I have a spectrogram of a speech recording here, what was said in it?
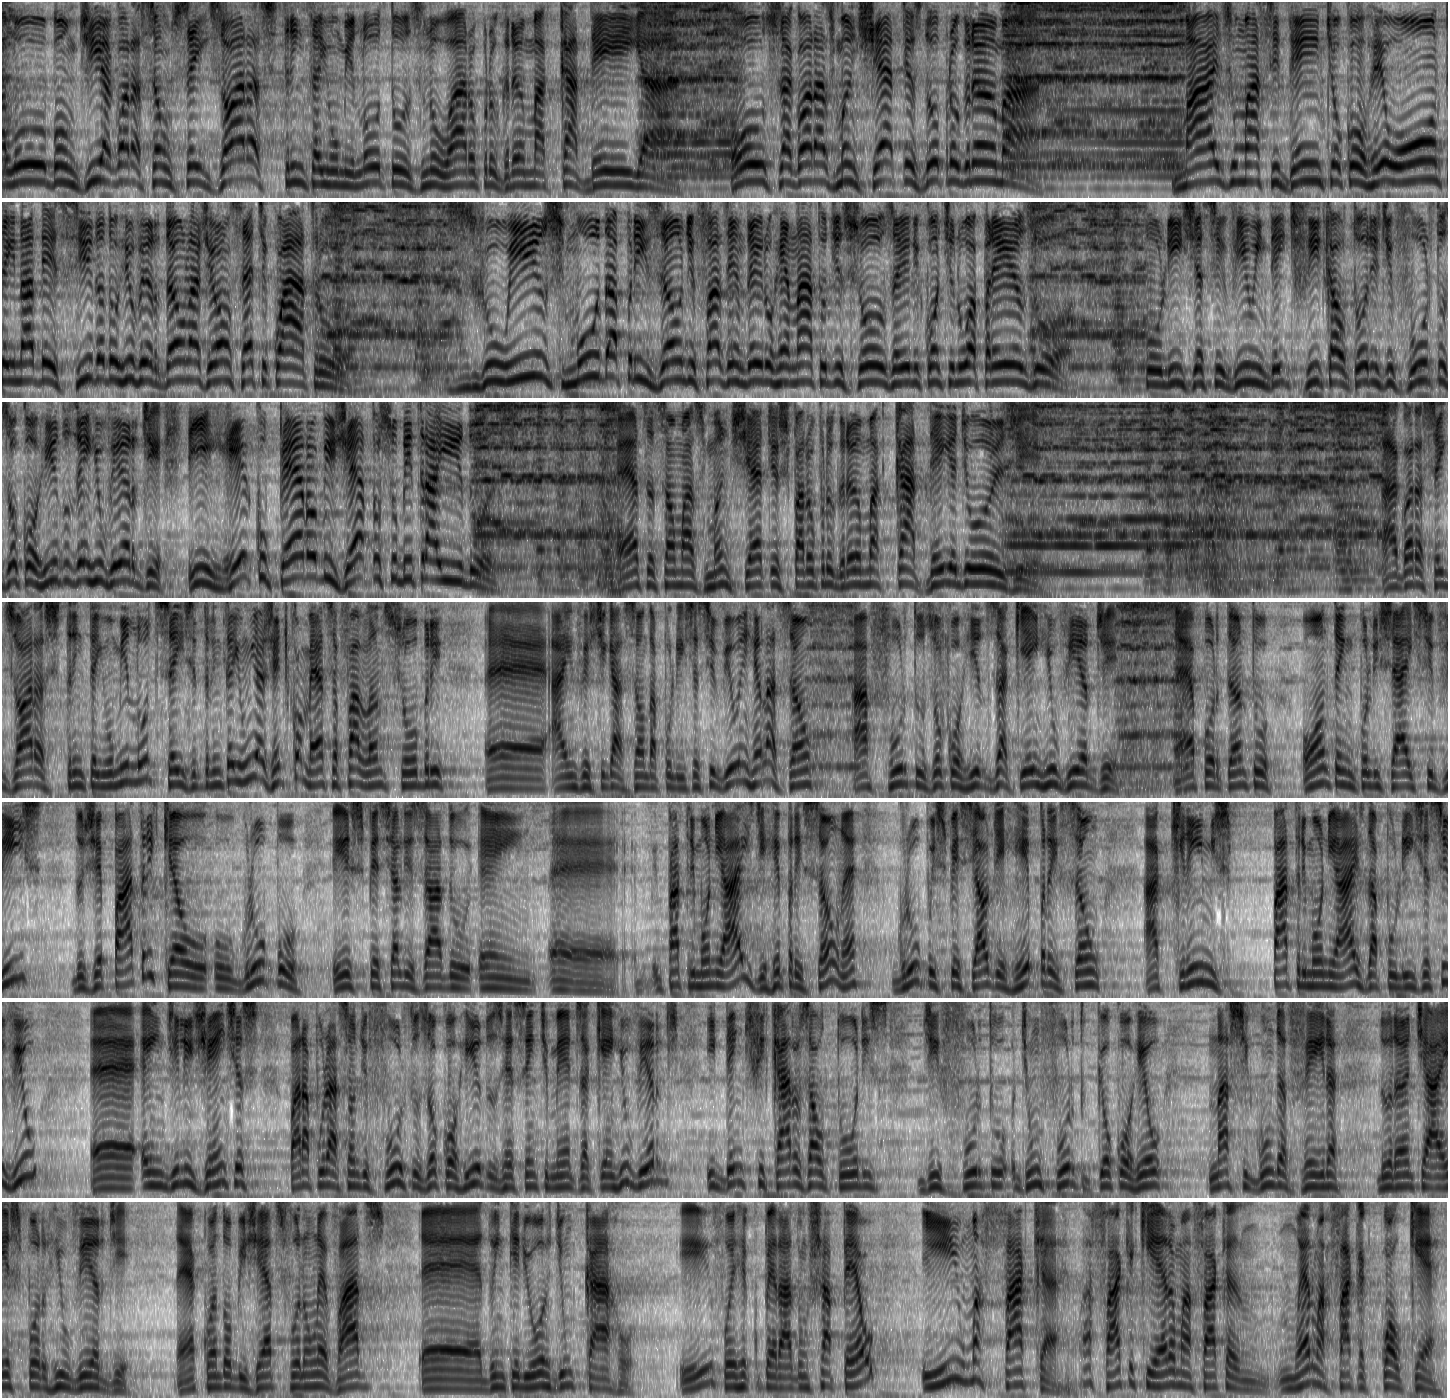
Alô, bom dia. Agora são 6 horas 31 minutos no ar o programa Cadeia. Ouça agora as manchetes do programa. Mais um acidente ocorreu ontem na descida do Rio Verdão na Geão 74. Juiz muda a prisão de fazendeiro Renato de Souza, ele continua preso. Polícia Civil identifica autores de furtos ocorridos em Rio Verde e recupera objetos subtraídos. Essas são as manchetes para o programa Cadeia de hoje. Agora 6 horas 31 minutos, 6 e 31 e a gente começa falando sobre é, a investigação da Polícia Civil em relação a furtos ocorridos aqui em Rio Verde. É, portanto, ontem policiais civis do GEPATRI, que é o, o grupo especializado em é, patrimoniais de repressão, né? Grupo especial de repressão a crimes patrimoniais da Polícia Civil, é, em diligências para apuração de furtos ocorridos recentemente aqui em Rio Verde, identificar os autores de furto de um furto que ocorreu na segunda-feira durante a Expo Rio Verde, né? Quando objetos foram levados é, do interior de um carro e foi recuperado um chapéu e uma faca, uma faca que era uma faca, não era uma faca qualquer,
